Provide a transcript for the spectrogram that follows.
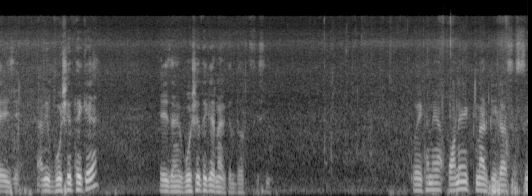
এই যে, আমি বসে থেকে এই যে আমি বসে থেকে নারকেল ধরতেছি। তো এখানে অনেক নারকেল গাছ আছে।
